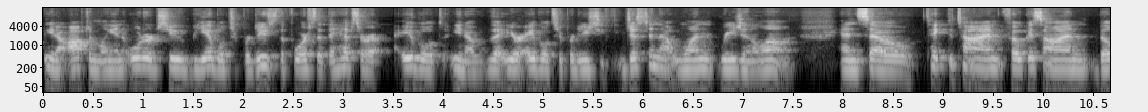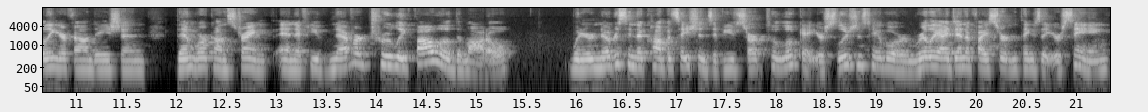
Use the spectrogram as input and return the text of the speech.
you know optimally in order to be able to produce the force that the hips are able to you know that you're able to produce just in that one region alone and so take the time, focus on building your foundation, then work on strength. And if you've never truly followed the model, when you're noticing the compensations, if you start to look at your solutions table or really identify certain things that you're seeing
